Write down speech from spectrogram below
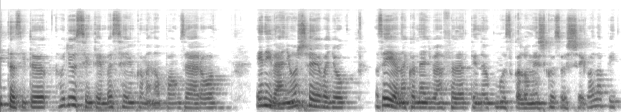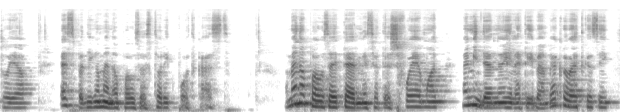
itt az idő, hogy őszintén beszéljünk a menopauzáról. Én Iványi Orsolya vagyok, az Éjjelnek a 40 feletti nők mozgalom és közösség alapítója, ez pedig a Menopauza Story Podcast. A menopauza egy természetes folyamat, mely minden nő életében bekövetkezik,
